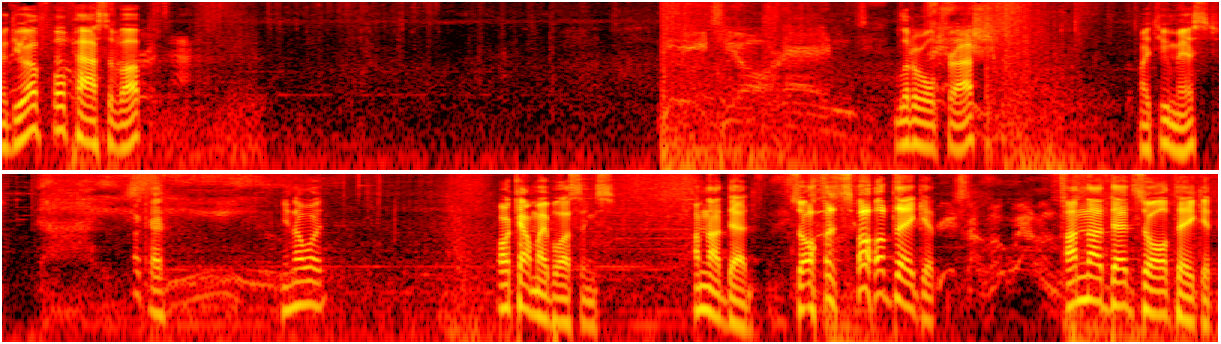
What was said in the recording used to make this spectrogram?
I do have full passive up. Literal trash. My two missed. Okay. You know what? I'll count my blessings. I'm not dead. So, so I'll take it. I'm not dead, so I'll take it.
